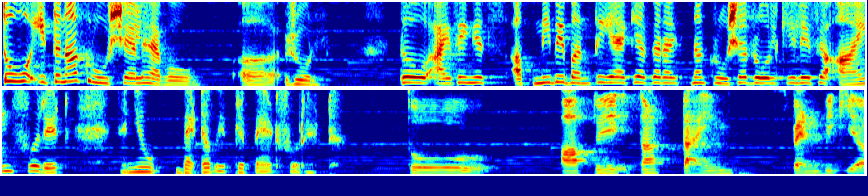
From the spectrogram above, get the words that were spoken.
तो वो इतना क्रूशल है वो रोल तो आई थिंक इट्स अपनी भी बनती है कि अगर इतना क्रूशल रोल के लिए फिर eyeing for it then you better be prepared for it तो आपने इतना टाइम स्पेंड भी किया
